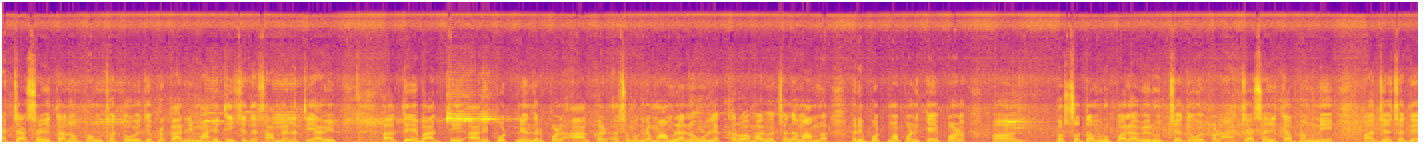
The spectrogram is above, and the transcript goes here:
આચારસંહિતાનો ભંગ થતો હોય તે પ્રકારની માહિતી છે તે સામે નથી આવી. તે બાદથી આ રિપોર્ટની અંદર પણ આ સમગ્ર મામલાનો ઉલ્લેખ કરવામાં આવ્યો છે અને મામલા રિપોર્ટમાં પણ ક્યાંય પણ પરસોત્તમ રૂપાલા વિરુદ્ધ છે તે કોઈ પણ આચારસંહિતા ભંગની જે છે તે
